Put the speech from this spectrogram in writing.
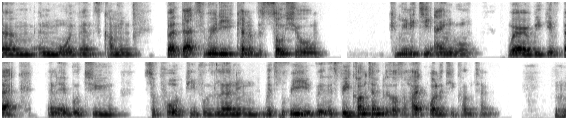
um, and more events coming. But that's really kind of the social community angle where we give back and able to support people's learning with free. It's free content, but it's also high quality content. Mm-hmm.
